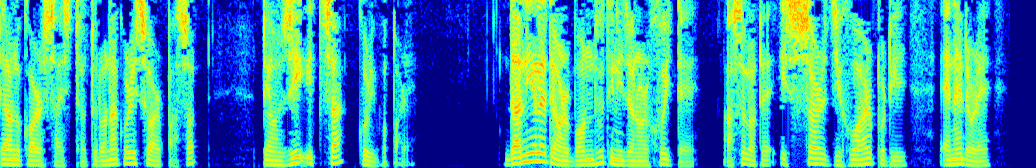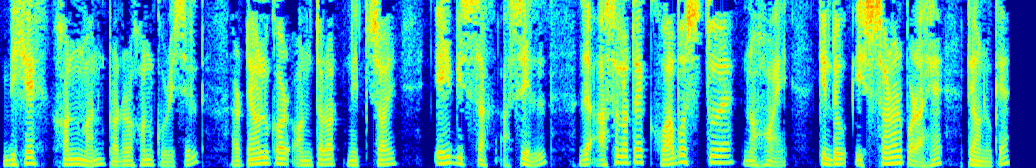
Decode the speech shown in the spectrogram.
তেওঁলোকৰ স্বাস্থ্য তুলনা কৰি চোৱাৰ পাছত তেওঁ যি ইচ্ছা কৰিব পাৰে। দানিয়েলে তেওঁৰ বন্ধু তিনিজনৰ সৈতে আচলতে ঈশ্বৰ জিহুৱাৰ প্ৰতি এনেদৰে বিশেষ সন্মান প্ৰদৰ্শন কৰিছিল আৰু তেওঁলোকৰ অন্তৰত নিশ্চয় এই বিশ্বাস আছিল যে আচলতে খোৱা বস্তুৱে নহয় কিন্তু ঈশ্বৰৰ পৰাহে তেওঁলোকে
